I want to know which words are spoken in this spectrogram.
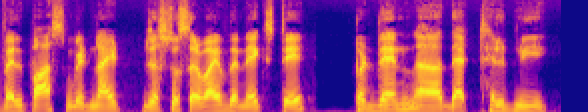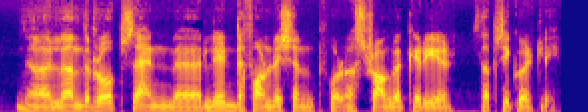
well past midnight, just to survive the next day. But then that helped me learn the ropes and laid the foundation for a stronger career subsequently.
